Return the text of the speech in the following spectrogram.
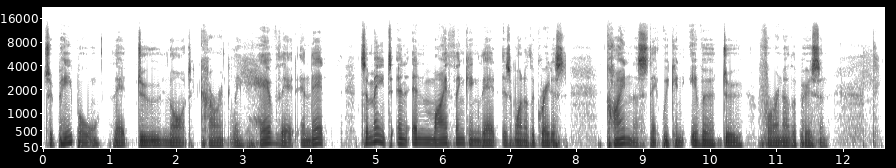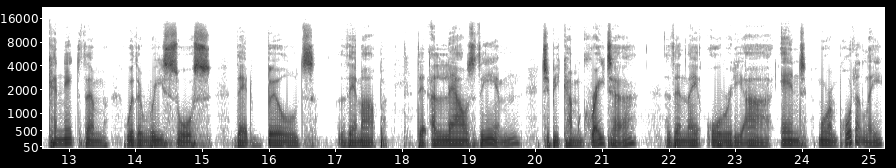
to people that do not currently have that. And that, to me, in, in my thinking, that is one of the greatest kindness that we can ever do for another person. Connect them with a resource that builds them up, that allows them to become greater than they already are, and more importantly,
